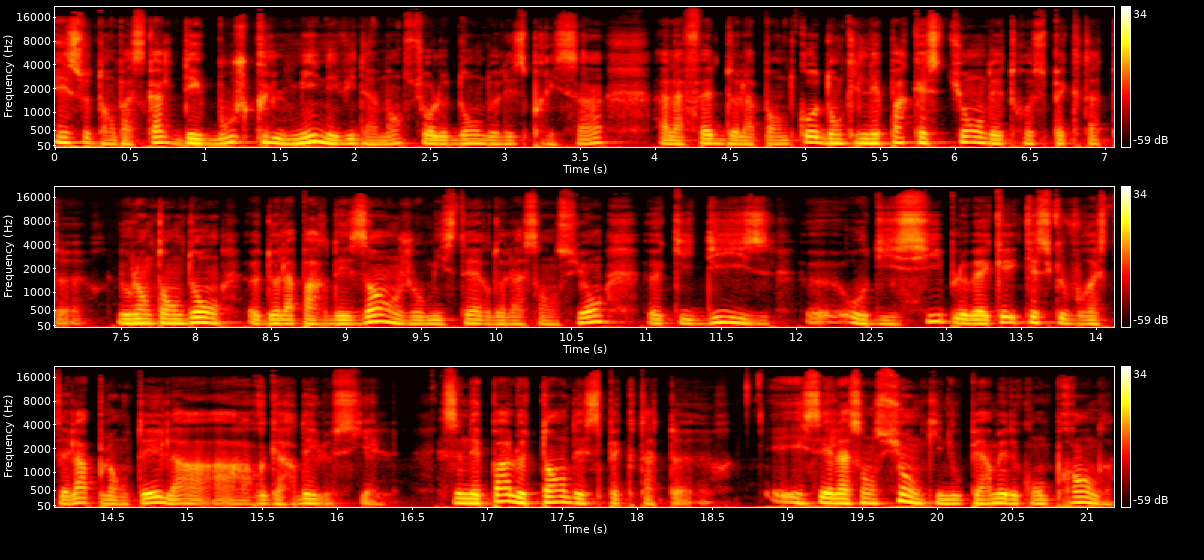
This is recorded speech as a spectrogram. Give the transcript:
Et ce temps pascal débouche, culmine évidemment sur le don de l'Esprit Saint à la fête de la Pentecôte, donc il n'est pas question d'être spectateur. Nous l'entendons euh, de la part des anges au mystère de l'Ascension euh, qui disent euh, aux disciples ben, Qu'est-ce que vous restez là, plantés, là, à regarder le ciel Ce n'est pas le temps des spectateurs. Et c'est l'ascension qui nous permet de comprendre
